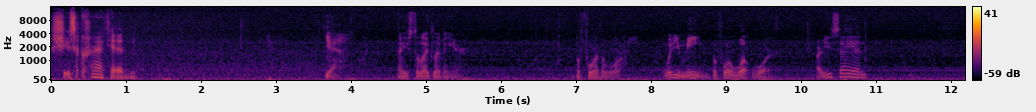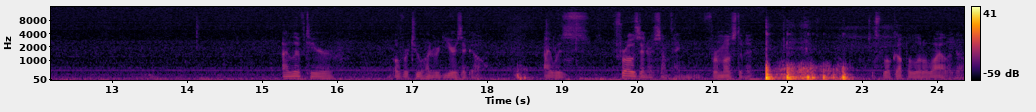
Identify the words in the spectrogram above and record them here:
She's a crackhead. Yeah. I used to like living here. Before the war. What do you mean? Before what war? Are you saying I lived here over 200 years ago. I was frozen or something for most of it. Just woke up a little while ago.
